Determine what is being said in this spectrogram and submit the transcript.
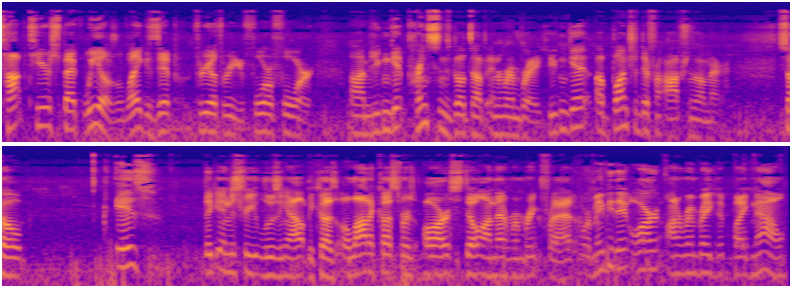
top tier spec wheels like Zipp 303, 404. Um, you can get Princeton's built up in rim brake. You can get a bunch of different options on there. So is the industry losing out because a lot of customers are still on that rim brake fad, or maybe they are on a rim brake bike now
